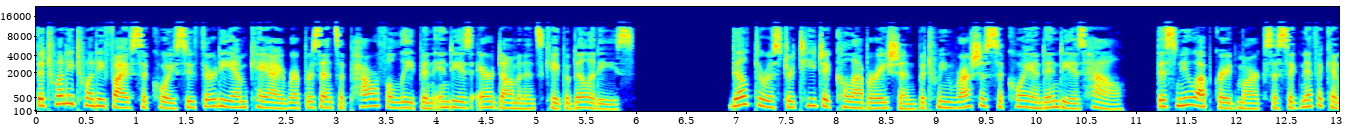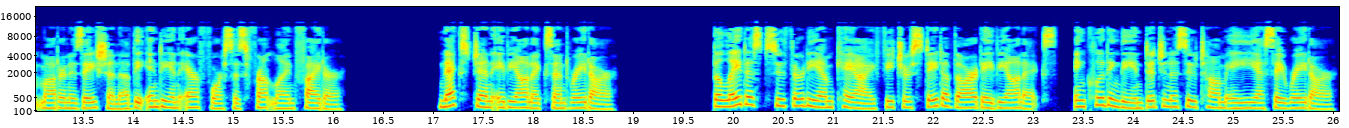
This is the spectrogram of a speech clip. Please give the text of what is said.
The 2025 Sukhoi Su-30 MKI represents a powerful leap in India's air dominance capabilities. Built through a strategic collaboration between Russia's Sukhoi and India's HAL, this new upgrade marks a significant modernization of the Indian Air Force's frontline fighter. Next-gen avionics and radar. The latest Su-30 MKI features state-of-the-art avionics, including the indigenous Uttam AESA radar,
